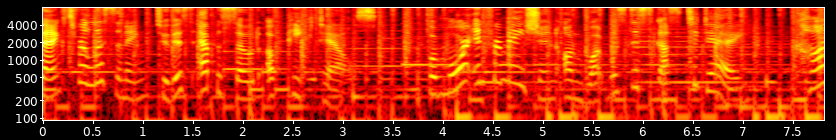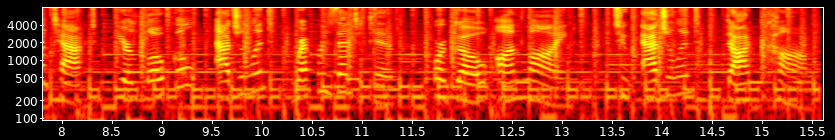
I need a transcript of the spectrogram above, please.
Thanks for listening to this episode of Peak Tales. For more information on what was discussed today, contact your local Agilent representative or go online to agilent.com.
